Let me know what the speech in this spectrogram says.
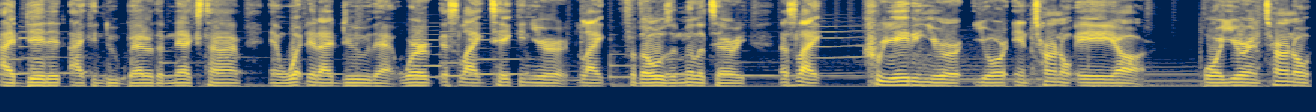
i did it i can do better the next time. And what did i do that worked? It's like taking your like for those in military that's like creating your your internal aar or your internal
